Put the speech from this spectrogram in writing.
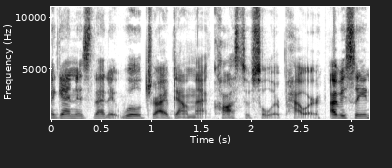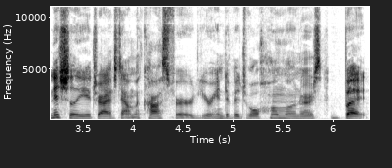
again, is that it will drive down that cost of solar power. Obviously, initially, it drives down the cost for your individual homeowners, but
